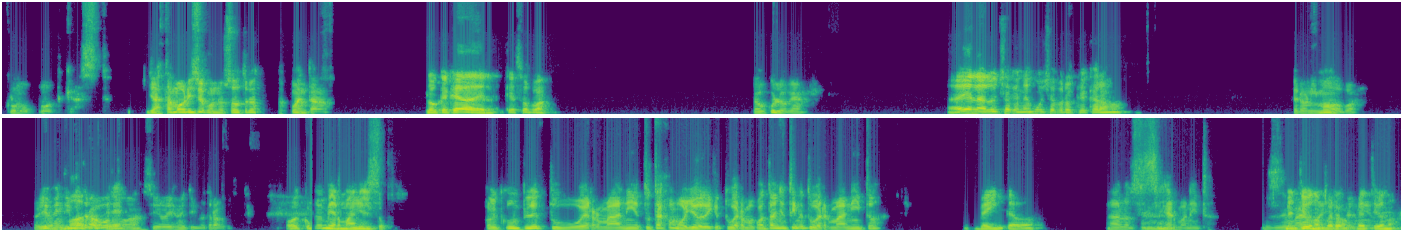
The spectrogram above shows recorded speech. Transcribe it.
como podcast. Ya está Mauricio con nosotros. Cuéntanos. Lo que queda de él, ¿qué sopa? ¿Qué culo qué? Ahí en la lucha que no es mucha, pero qué carajo. Pero ni modo, pues. Hoy es 24 de agosto, ¿ah? Sí, hoy es 24 de agosto. Hoy cumple mi hermanito. Hoy cumple tu hermanito. Tú estás como yo, de que tu hermano. ¿Cuántos años tiene tu hermanito? 20, ¿no? Ah, no sé si es hermanito. 21, perdón, 21.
